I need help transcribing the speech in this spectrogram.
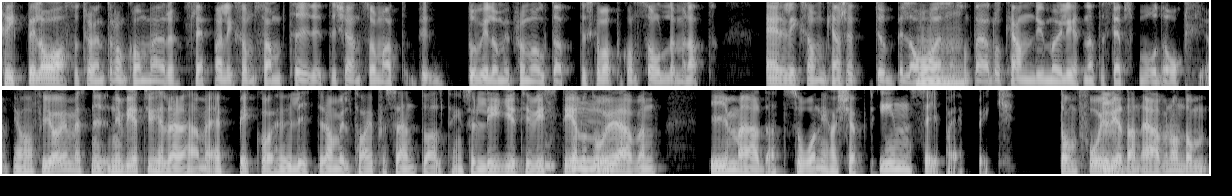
trippel A så tror jag inte de kommer släppa liksom samtidigt. Det känns som att då vill de ju promota att det ska vara på konsolen men att är det liksom kanske ett dubbel A mm. eller något mm. sånt där, då kan det ju möjligheten att det släpps på både och. Ju. Ja, för jag är mest ny. Ni vet ju hela det här med Epic och hur lite de vill ta i procent och allting. Så det ligger ju till viss del och då är ju mm. även i och med att Sony har köpt in sig på Epic. De får ju mm. redan, även om de,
